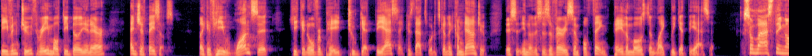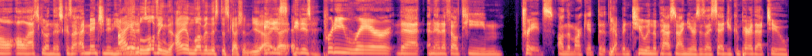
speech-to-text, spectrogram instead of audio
even two, three, multi-billionaire, and Jeff Bezos. Like if he wants it, he can overpay to get the asset because that's what it's going to come down to. This you know this is a very simple thing: pay the most and likely get the asset. So last thing I'll I'll ask you on this because I, I, mentioned in here I am loving that I am loving this discussion. It I, is, I, it is pretty rare that an NFL team trades on the market. There yeah. have been two in the past nine years. As I said, you compare that to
